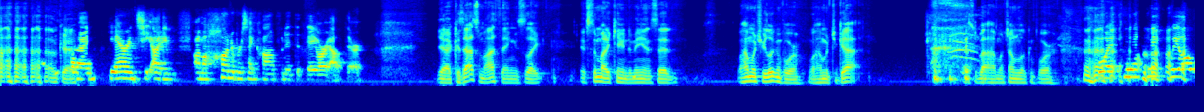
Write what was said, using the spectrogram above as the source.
Uh, okay. But I guarantee I I'm hundred percent confident that they are out there. Yeah, because that's my thing. Is like if somebody came to me and said, "Well, how much are you looking for?" Well, how much you got? That's about how much I'm looking for. Boy, we, we all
